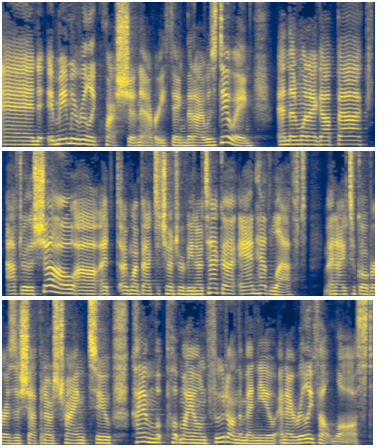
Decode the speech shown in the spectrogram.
And it made me really question everything that I was doing. And then when I got back after the show, uh, I, I went back to Centro Vinoteca and had left and I took over as a chef and I was trying to kind of put my own food on the menu and I really felt lost.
